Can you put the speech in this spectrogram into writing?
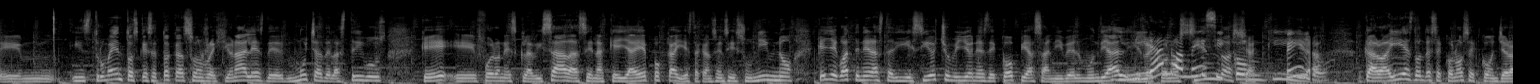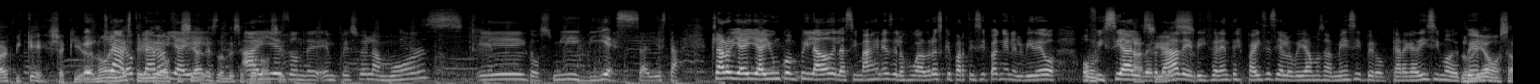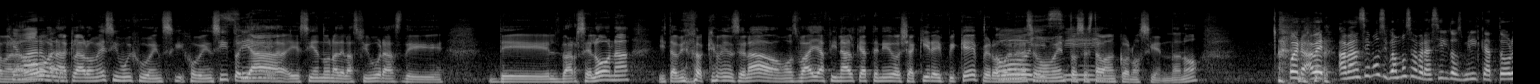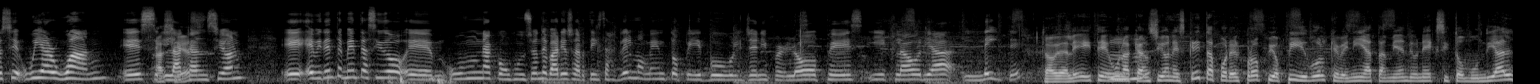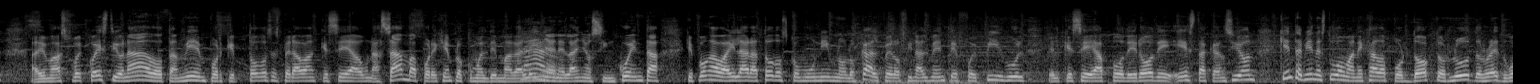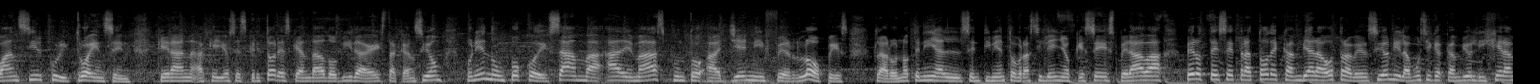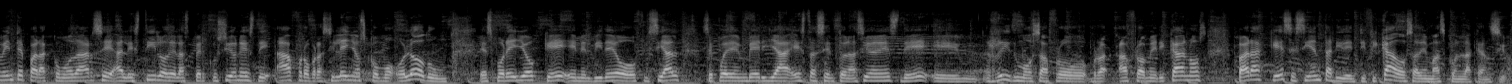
instrumentos que se tocan son regionales de muchas de las tribus que fueron esclavizadas en aquella época y esta canción se hizo un himno que llegó a tener hasta 18 millones de copias a nivel mundial y reconociendo a, Messi Shakira. Claro, ahí es donde se conoce con Gerard Piqué, Shakira, Eh, ¿no? claro, en este claro, video ahí, oficial es donde se ahí conoce. es donde empezó el amor, el 2010, ahí está. Claro, y ahí hay un compilado de las imágenes de los jugadores que participan en el video oficial, así ¿verdad? es. De diferentes países, ya lo veíamos a Messi, pero cargadísimo de Lo pelo. veíamos a Maradona, claro, Messi muy jovenci- jovencito, Sí. ya eh, siendo una de las figuras de del Barcelona y también lo que mencionábamos, vaya final que ha tenido Shakira y Piqué, pero bueno, en ese momento sí. se estaban conociendo, ¿no? Bueno, a ver, avancemos y vamos a Brasil 2014. We Are One es Así la es. canción. Eh, evidentemente ha sido eh, una conjunción de varios artistas del momento, Pitbull, Jennifer López y Claudia Leite. Claudia Leite, una canción escrita por el propio Pitbull que venía también de un éxito mundial. Además fue cuestionado también porque todos esperaban que sea una samba, por ejemplo, como el de Magaleña Claro. en el año 50, que ponga a bailar a todos como un himno local, pero finalmente fue Pitbull el que se apoderó de esta canción, quien también estuvo manejado por Dr. Lud, Red One, Circle y Troensen, que eran aquellos escritores que han dado vida a esta canción, poniendo un poco de samba, además, junto a Jennifer López. Claro, no tenía el sentimiento brasileño que se esperaba, pero te- se trató de cambiar a otra versión y la música cambió ligeramente para acomodarse al estilo de las percusiones de afro-brasileños como Olodum. Es por ello que en el video oficial se pueden ver ya estas entonaciones de eh, ritmos afro, afroamericanos para que se sientan identificados además con la canción.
